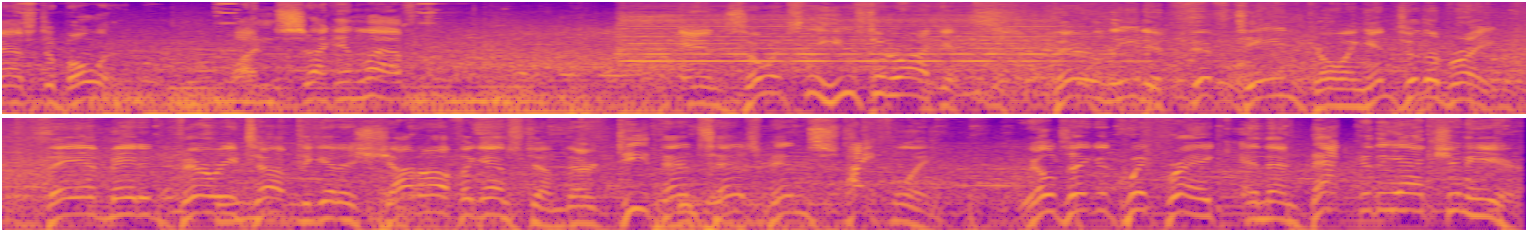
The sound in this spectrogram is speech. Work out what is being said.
pass to Bullard. One second left. And so it's the Houston Rockets. Their lead at 15 going into the break. They have made it very tough to get a shot off against them. Their defense has been stifling. We'll take a quick break and then back to the action here.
